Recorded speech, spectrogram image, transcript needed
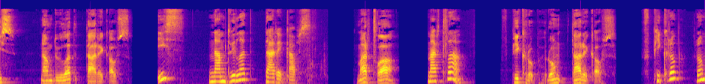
ის ნამდვილად დარეკავს. ის ნამდვილად დარეკავს. მართლა? მართლა? ვფიქრობ რომ დარეკავს. ვფიქრობ რომ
